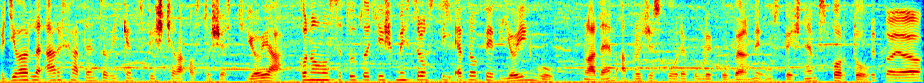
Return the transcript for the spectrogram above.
V divadle Archa tento víkend svištěla o 106 joja. Konalo se tu totiž mistrovství Evropy v jojingu, mladém a pro Českou republiku velmi úspěšném sportu. To jo,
